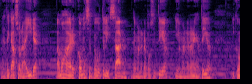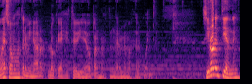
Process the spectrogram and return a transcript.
en este caso la ira, vamos a ver cómo se puede utilizar de manera positiva y de manera negativa. Y con eso vamos a terminar lo que es este video para no extenderme más de la cuenta. Si no lo entienden,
